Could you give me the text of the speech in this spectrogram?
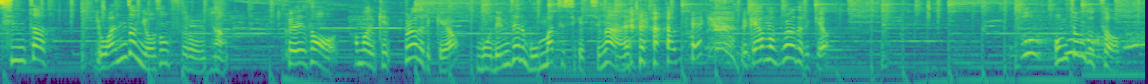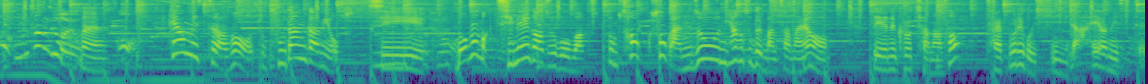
진짜 완전 여성스러운 향. 그래서 한번 이렇게 뿌려드릴게요. 뭐 냄새는 못 맡으시겠지만 이렇게 한번 뿌려드릴게요. 엄청 좋죠? 엄청 좋아요. 네. 어. 헤어 미스트라서 좀 부담감이 없이 너무 막 진해가지고 막 좀 속 안 좋은 향수들 많잖아요. 근데 얘는 그렇지 않아서 잘 뿌리고 있습니다. 헤어 미스트.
